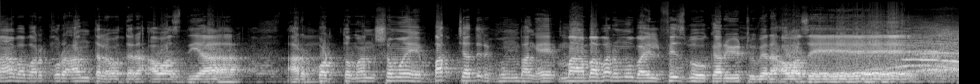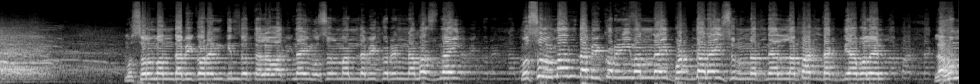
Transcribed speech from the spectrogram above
মা বাবার কোরআন তেলাওয়াতের আওয়াজ দিয়া। আর বর্তমান সময়ে বাচ্চাদের ঘুম ভাঙে মা বাবার মোবাইল, ফেসবুক আর ইউটিউবের আওয়াজে। মুসলমান দাবি করেন কিন্তু তেলাওয়াত নাই, মুসলমান দাবি করেন নামাজ নাই। মুসলমান দাবি করেন ইমান নাই, পর্দা নাই, সুন্নাত নাই, আল্লাহ পাক ডাক দিয়া বলেন, লাহুম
